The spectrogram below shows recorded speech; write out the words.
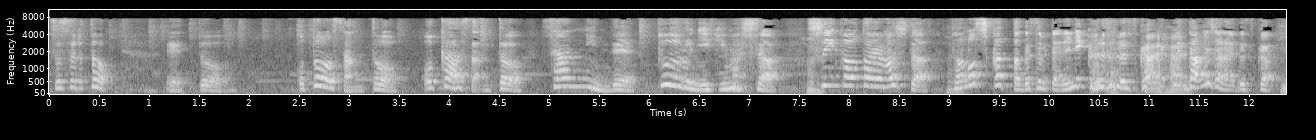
そうするとえっ、ー、とお父さんとお母さんと3人でプールに行きました、スイカを食べました、楽しかったですみたいな日記あるじゃないですか、はいはい、これダメじゃないですか、うん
